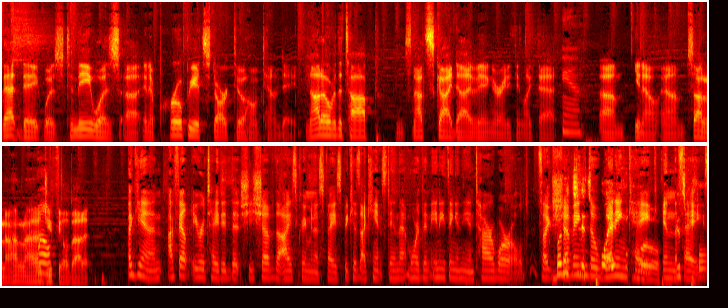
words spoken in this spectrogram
that date was to me was uh, an appropriate start to a hometown date. Not over the top. It's not skydiving or anything like that. Yeah. Um, you know. Um, so I don't know. I don't know. How did you feel about it? Again, I felt irritated that she shoved the ice cream in his face because I can't stand that more than anything in the entire world. It's like But shoving it's the wedding cake in the it's face.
